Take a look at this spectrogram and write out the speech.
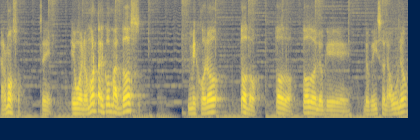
hermoso, sí. Y bueno, Mortal Kombat 2 mejoró todo, todo, todo lo que, lo que hizo la 1.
